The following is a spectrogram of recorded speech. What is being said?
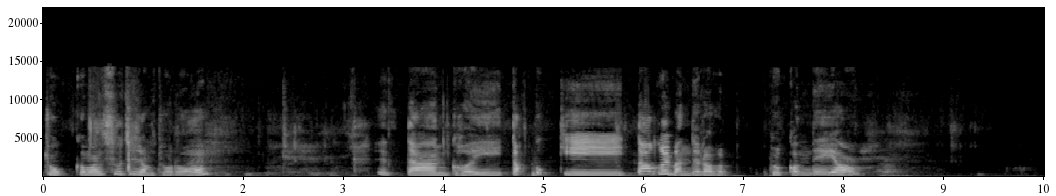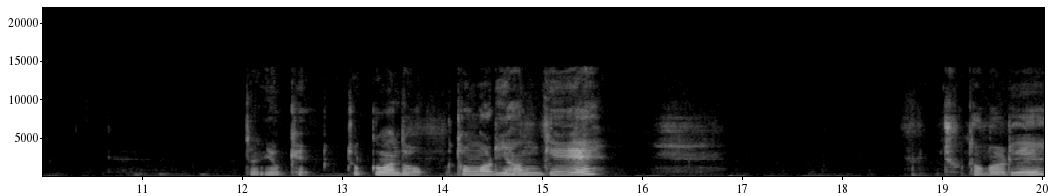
조그만 수지 점토로 일단 거의 떡볶이 떡을 만들어 볼 건데요. 자 이렇게 조그만 더, 덩어리 한 개. 두 덩어리,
